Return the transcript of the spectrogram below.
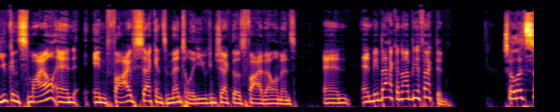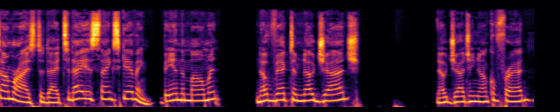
You can smile and in 5 seconds mentally you can check those five elements and and be back and not be affected. So let's summarize today. Today is Thanksgiving. Be in the moment. No victim, no judge. No judging Uncle Fred.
